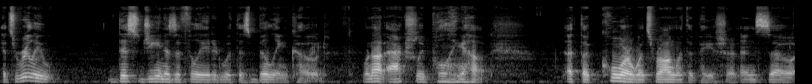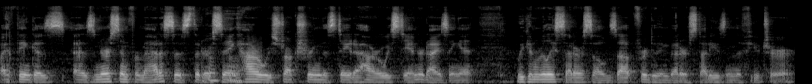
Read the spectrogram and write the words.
it's really this gene is affiliated with this billing code. We're not actually pulling out at the core what's wrong with the patient. And so I think as, as nurse informaticists that are mm-hmm. saying, how are we structuring this data? How are we standardizing it? We can really set ourselves up for doing better studies in the future.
